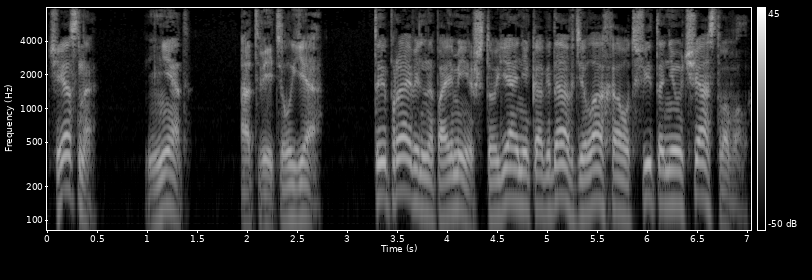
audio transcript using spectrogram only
«Честно?» «Нет», — ответил я. «Ты правильно пойми, что я никогда в делах аутфита не участвовал,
